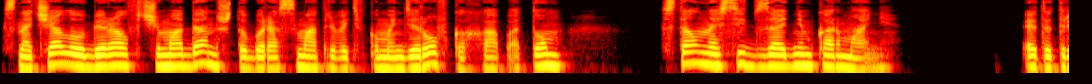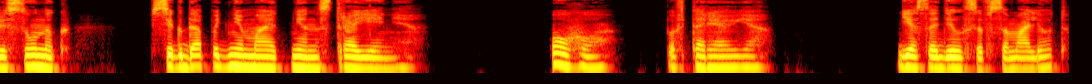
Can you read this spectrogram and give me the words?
Сначала убирал в чемодан, чтобы рассматривать в командировках, а потом стал носить в заднем кармане. Этот рисунок всегда поднимает мне настроение. «Ого», — повторяю я. Я садился в самолет,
